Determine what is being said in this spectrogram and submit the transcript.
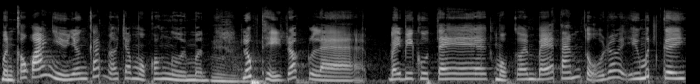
mình có quá nhiều nhân cách ở trong một con người mình Ừ. lúc thì rất là baby cute một cô em bé 8 tuổi rất là yêu Mickey.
